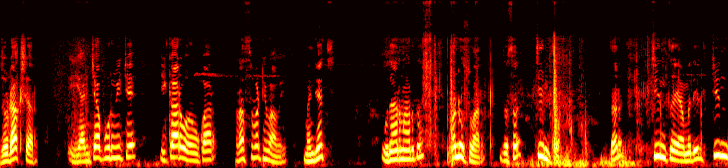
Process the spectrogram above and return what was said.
जोडाक्षर यांच्या पूर्वीचे इकार व उकार रस्व ठेवावे. म्हणजेच उदाहरणार्थ अनुस्वार जसं चिंच. तर चिंच यामधील चिं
